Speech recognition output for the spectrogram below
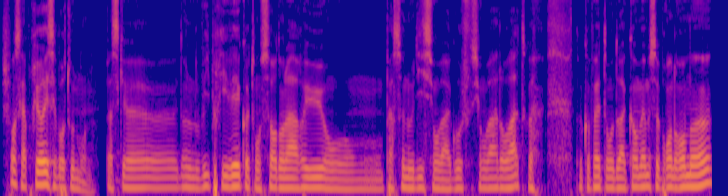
Je pense qu'a priori, c'est pour tout le monde. Parce que euh, dans nos vies privées, quand on sort dans la rue, on, personne nous dit si on va à gauche ou si on va à droite. Donc en fait, on doit quand même se prendre en main.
